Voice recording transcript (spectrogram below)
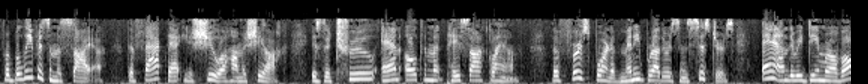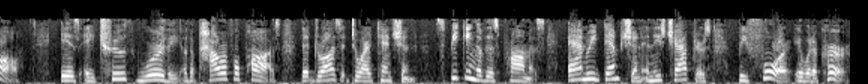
For believers in Messiah, the fact that Yeshua HaMashiach is the true and ultimate Pesach lamb, the firstborn of many brothers and sisters, and the Redeemer of all, is a truth worthy of the powerful pause that draws it to our attention, speaking of this promise and redemption in these chapters before it would occur.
